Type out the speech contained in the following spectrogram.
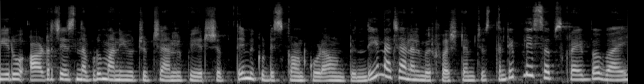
మీరు ఆర్డర్ చేసినప్పుడు మన యూట్యూబ్ ఛానల్ పేరు చెప్తే మీకు డిస్కౌంట్ కూడా ఉంటుంది. నా ఛానల్ మీరు ఫస్ట్ టైం చూస్తుంటే ప్లీజ్ సబ్స్క్రైబ్. బాయ్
